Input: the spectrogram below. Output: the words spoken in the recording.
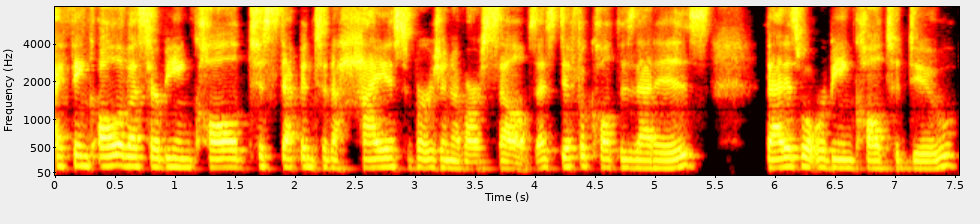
I think all of us are being called to step into the highest version of ourselves. As difficult as that is, that is what we're being called to do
